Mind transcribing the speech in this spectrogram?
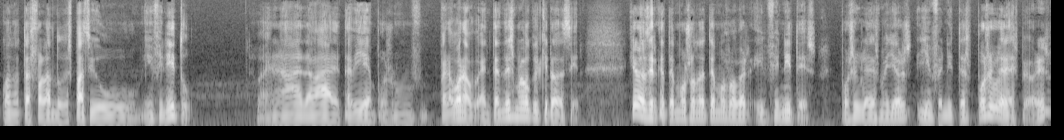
cuando estás hablando de espacio infinito bueno nada vale está bien pues pero bueno entendésme lo que quiero decir quiero decir que tenemos donde tenemos va a haber infinitas posibilidades mayores y infinitas posibilidades peores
